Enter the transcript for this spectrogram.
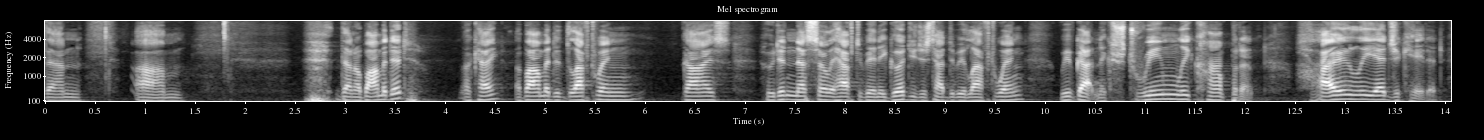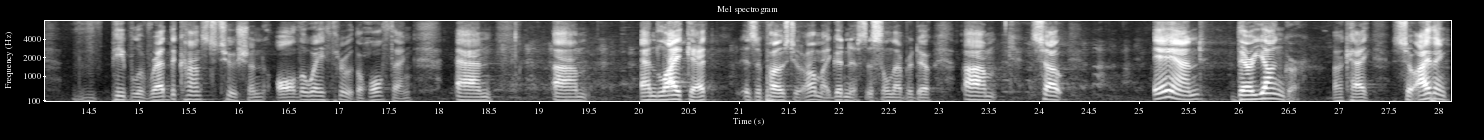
than, um, than Obama did. Okay? Obama did left wing guys who didn't necessarily have to be any good, you just had to be left wing. We've gotten extremely competent, highly educated people who've read the Constitution all the way through, the whole thing, and, um, and like it, as opposed to, oh my goodness, this will never do. Um, so, and they're younger, okay? So I think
